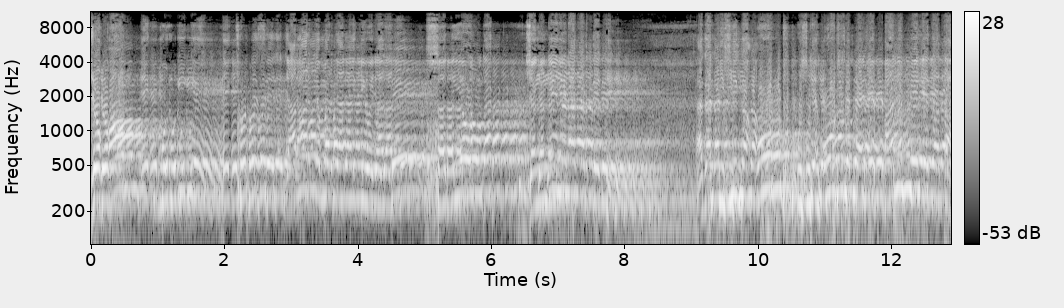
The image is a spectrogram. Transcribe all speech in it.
जो कौम एक मुर्गी के एक छोटे से जानवर के मर जाने की वजह से सदियों तक जंगें लड़ा करते थे। अगर किसी का ऊँट उसके ऊँट से पहले पानी पी लेता था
